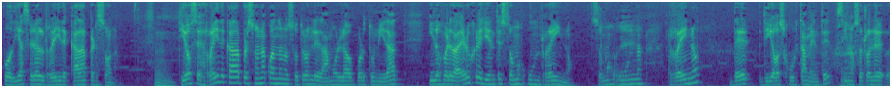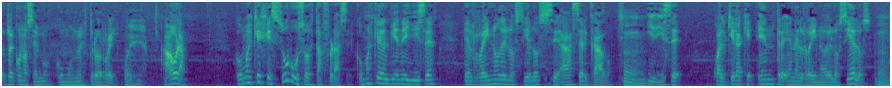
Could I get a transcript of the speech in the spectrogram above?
podía ser el rey de cada persona. Mm. Dios es rey de cada persona cuando nosotros le damos la oportunidad y los verdaderos creyentes somos un reino, somos un reino de Dios justamente si nosotros le reconocemos como nuestro rey. Ahora, ¿cómo es que Jesús usó esta frase? ¿Cómo es que él viene y dice, el reino de los cielos se ha acercado? Mm. Y dice, cualquiera que entre en el reino de los cielos. Mm.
